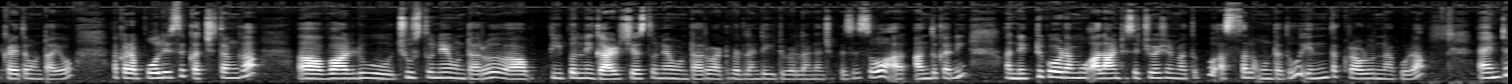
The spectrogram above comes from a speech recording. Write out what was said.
ఎక్కడైతే ఉంటాయో అక్కడ పోలీసు ఖచ్చితంగా వాళ్ళు చూస్తూనే ఉంటారు. పీపుల్ని గైడ్ చేస్తూనే ఉంటారు. అటు వెళ్ళండి ఇటు వెళ్ళండి అని చెప్పేసి. సో అందుకని ఆ నెట్టుకోవడము అలాంటి సిచ్యువేషన్ మతుకు అస్సలు ఉండదు. ఎంత క్రౌడ్ ఉన్నా కూడా. అండ్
